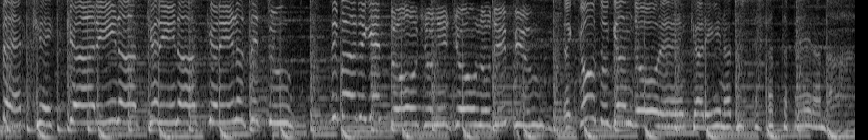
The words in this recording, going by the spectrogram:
perché carina, carina, carina sei tu, simpatica e dolce ogni giorno di più. E con tuo candore, carina, tu sei fatta per amare.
